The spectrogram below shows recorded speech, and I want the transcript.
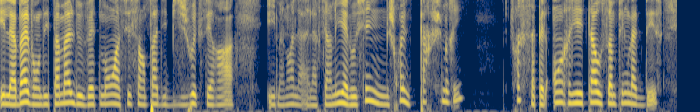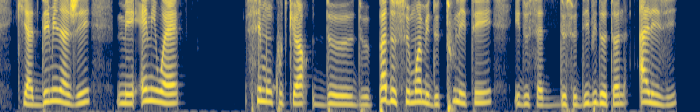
Et là-bas, elle vendait pas mal de vêtements assez sympas, des bijoux, etc. Et maintenant, elle a, elle a fermé. Il y avait aussi, une, je crois, une parfumerie. Je crois que ça s'appelle Henrietta ou something like this, qui a déménagé. Mais anyway, c'est mon coup de cœur de, de, pas de ce mois mais de tout l'été et de, cette, de ce début d'automne. Allez-y.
